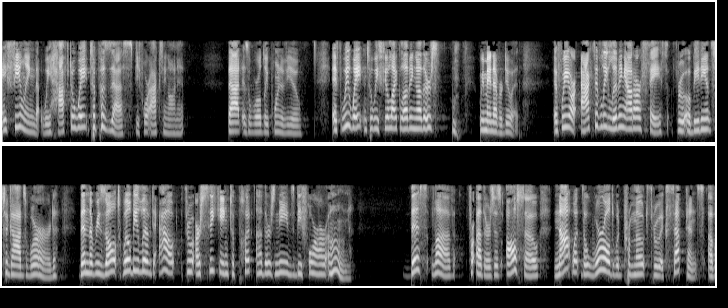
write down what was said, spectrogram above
a feeling that we have to wait to possess before acting on it. That is a worldly point of view. If we wait until we feel like loving others, we may never do it. If we are actively living out our faith through obedience to God's word, then the result will be lived out through our seeking to put others' needs before our own. This love for others is also not what the world would promote through acceptance of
